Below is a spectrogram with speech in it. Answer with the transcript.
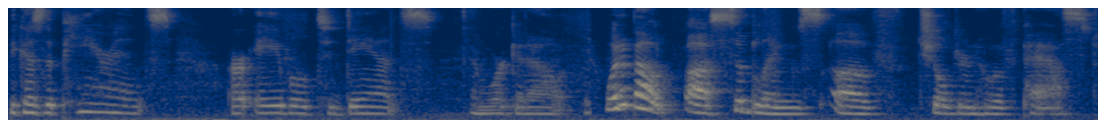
because the parents are able to dance and work it out. What about uh, siblings of children who have passed?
